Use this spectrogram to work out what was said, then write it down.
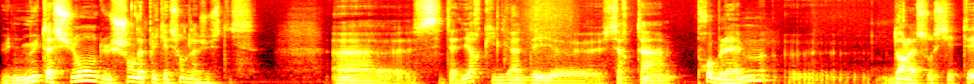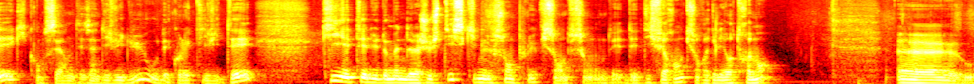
mutation du champ d'application de la justice. Euh, c'est-à-dire qu'il y a des, euh, certains problèmes dans la société qui concernent des individus ou des collectivités qui étaient du domaine de la justice, qui ne le sont plus, qui sont, sont des, différents, qui sont réglés autrement, ou,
